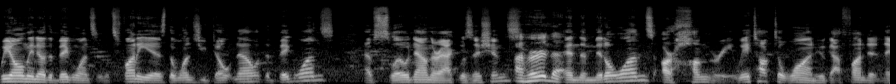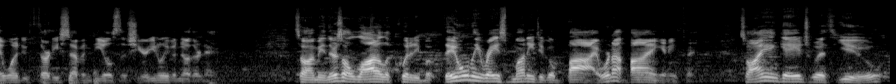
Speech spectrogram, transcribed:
We only know the big ones. And what's funny is the ones you don't know, the big ones have slowed down their acquisitions. I've heard that. and the middle ones are hungry. We talked to one who got funded and they want to do 37 deals this year. You don't even know their name. So, I mean, there's a lot of liquidity, but they only raise money to go buy. We're not buying anything. So, I engage with you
